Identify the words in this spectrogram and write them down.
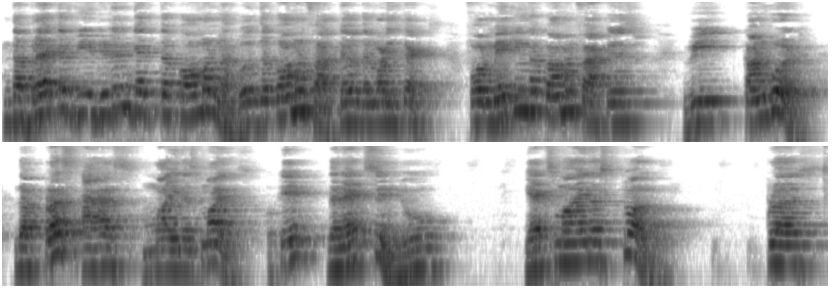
the bracket we didn't get the common numbers the common factor then what is that? For making the common factors we convert the plus as minus minus okay? Then x into x minus 12 plus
